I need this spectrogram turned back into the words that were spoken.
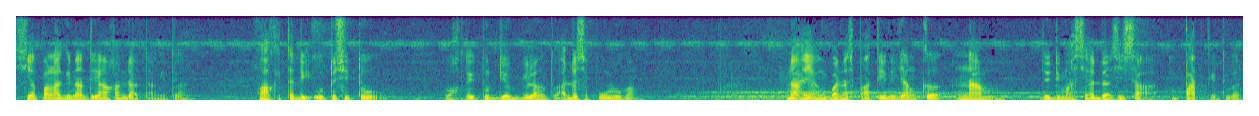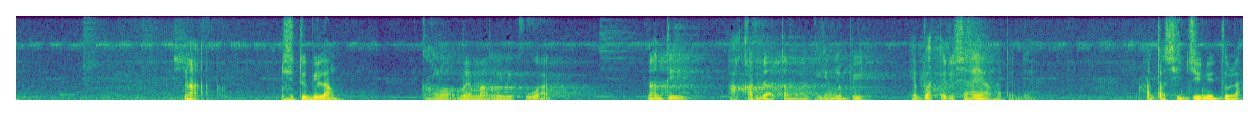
siapa lagi nanti yang akan datang gitu kan? Wah kita diutus itu waktu itu dia bilang tuh ada 10 bang. Nah yang Banaspati ini yang ke 6 jadi masih ada sisa 4 gitu kan? Nah di situ bilang kalau memang ini kuat nanti akan datang lagi yang lebih hebat dari saya kata dia. Kata si jin itulah.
